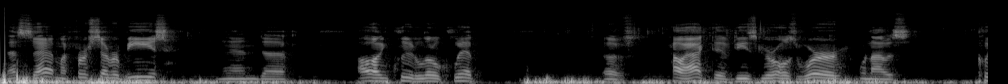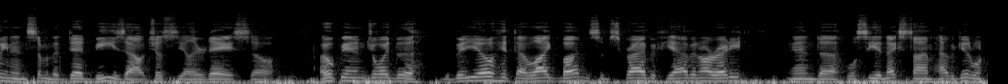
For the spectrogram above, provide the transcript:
that's that. My first ever bees, and uh, I'll include a little clip of how active these girls were when I was cleaning some of the dead bees out just the other day. So I hope you enjoyed the, the video. Hit that like button, subscribe if you haven't already, and uh, we'll see you next time. Have a good one.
